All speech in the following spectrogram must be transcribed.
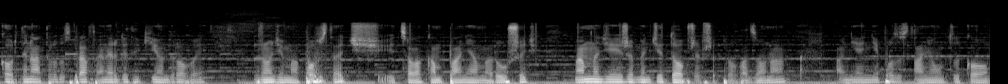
Koordynator do spraw energetyki jądrowej w rządzie ma powstać, cała kampania ma ruszyć. Mam nadzieję, że będzie dobrze przeprowadzona, a nie, nie pozostaną tylko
